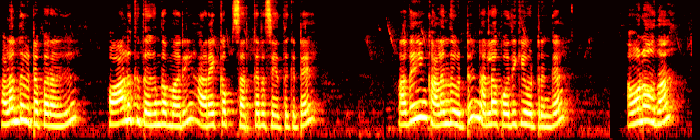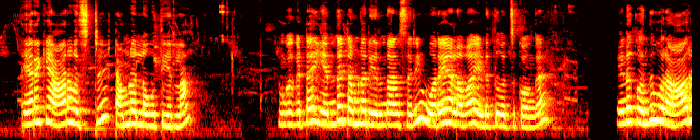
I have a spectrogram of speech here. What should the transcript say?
கலந்து விட்ட பிறகு பாலுக்கு தகுந்த மாதிரி அரை கப் சர்க்கரை சேர்த்துக்கிட்டேன். அதையும் கலந்து விட்டு நல்லா கொதிக்க விட்டுருங்க. அவ்வளோதான் இறக்கி ஆற வச்சுட்டு டம்ளரில் ஊற்றிடலாம் உங்கள்கிட்ட எந்த டம்ளர் இருந்தாலும் சரி ஒரே அளவாக எடுத்து வச்சுக்கோங்க. எனக்கு வந்து ஒரு ஆறு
